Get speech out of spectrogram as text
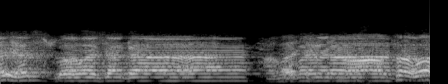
சஞ்சிந்தயஸ்வசகா அவசகாதவாமா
